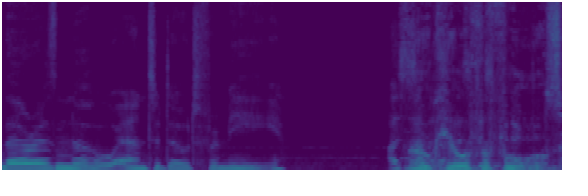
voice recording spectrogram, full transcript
There is no antidote for me. No cure for fools.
